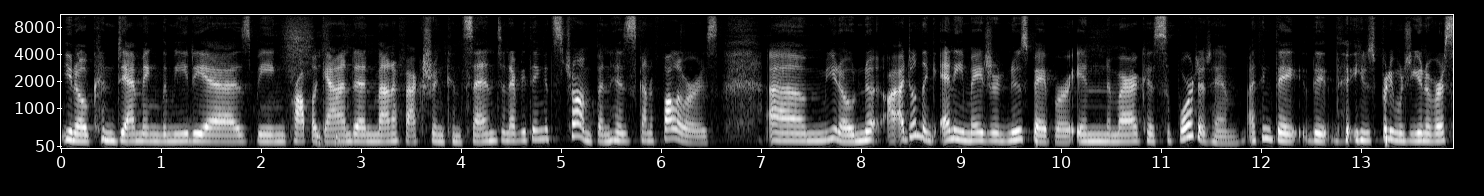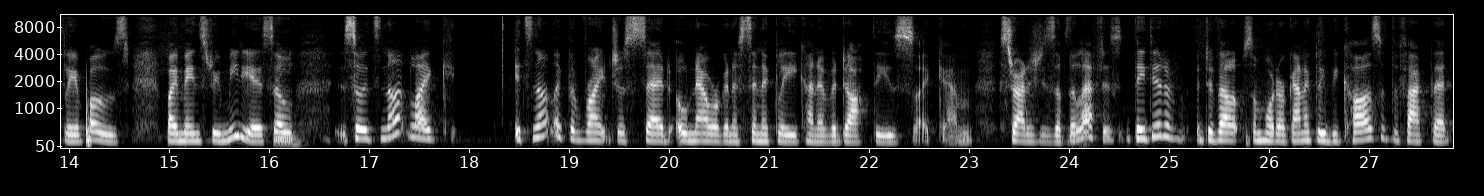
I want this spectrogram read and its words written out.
you know, condemning the media as being propaganda and manufacturing consent and everything? It's Trump and his kind of followers. Um, you know, no, I don't think any major newspaper in America supported him. I think they, they, they he was pretty much universally opposed by mainstream media. So, mm. so it's not like it's not like the right just said, "Oh, now we're going to cynically kind of adopt these like um, strategies of the left." It's, they did have, develop somewhat organically because of the fact that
